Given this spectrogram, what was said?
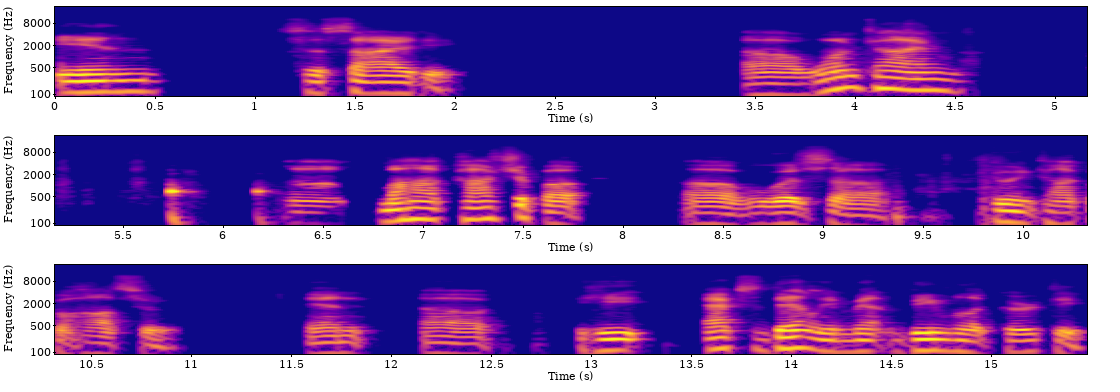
in society. Uh, one time, uh, uh, was uh, doing takuhatsu, and uh, he accidentally met Vimalakirti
